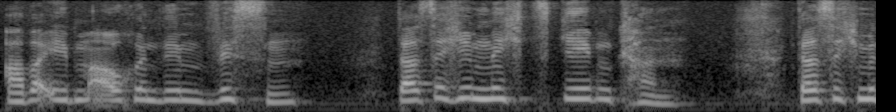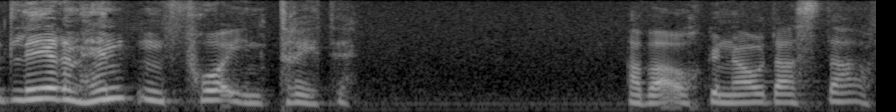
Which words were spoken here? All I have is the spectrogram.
aber eben auch in dem Wissen, dass ich ihm nichts geben kann, dass ich mit leeren Händen vor ihn trete. Aber auch genau das darf.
